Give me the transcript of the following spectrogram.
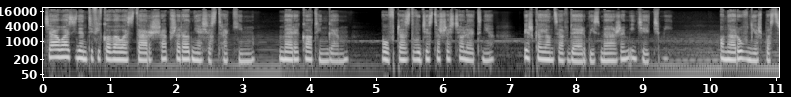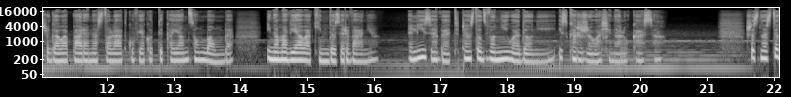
Ciała zidentyfikowała starsza, przyrodnia siostra Kim, Mary Cottingham, wówczas 26-letnia, mieszkająca w Derby z mężem i dziećmi. Ona również postrzegała parę nastolatków jako tykającą bombę i namawiała Kim do zerwania. Elizabeth często dzwoniła do niej i skarżyła się na Lukasa. 16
